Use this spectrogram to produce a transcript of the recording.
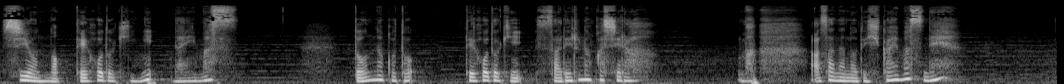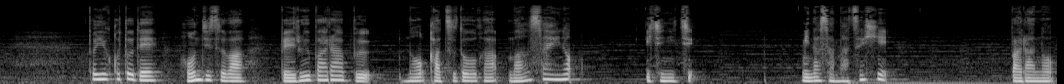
シオンの手ほどきになります。どんなこと手ほどきされるのかしら。ま、朝なので控えますね。ということで本日はベルバラ部の活動が満載の一日。皆様ぜひバラの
